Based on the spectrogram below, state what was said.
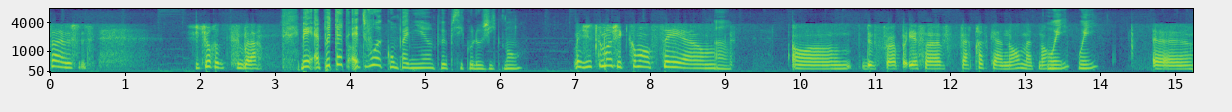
ça, je, je suis toujours. Voilà. Mais euh, peut-être êtes-vous accompagné un peu psychologiquement? Mais justement, j'ai commencé euh, ah. en, de faire, ça va faire presque un an maintenant. Oui, oui. Euh,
